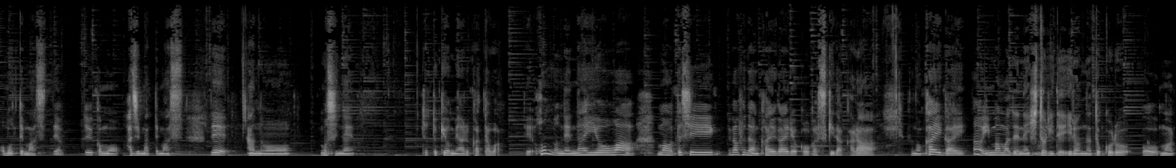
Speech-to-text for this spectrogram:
思ってます。でというかもう始まってます。であのもしねちょっと興味ある方はで本のね内容は、まあ、私が普段海外旅行が好きだからその海外今までね一人でいろんなところを、まあ、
